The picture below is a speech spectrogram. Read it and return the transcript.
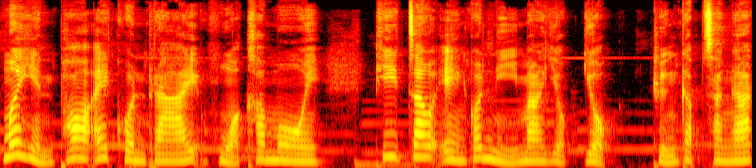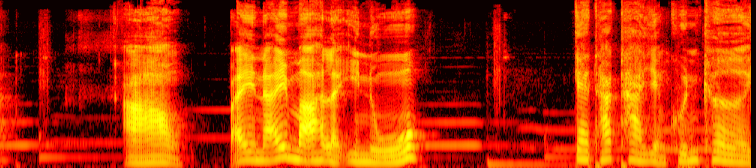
เมื่อเห็นพ่อไอ้คนร้ายหัวขโมย ที่เจ้าเองก็หนีมาหยกหยกถึงกับชะงัก อ้าว ไปไหนมาล่ะอีหนู แกทักทายอย่างคุ้นเคย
